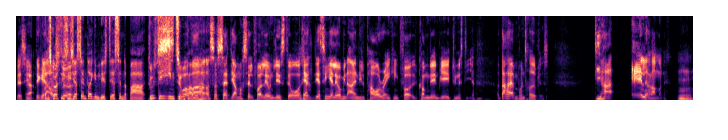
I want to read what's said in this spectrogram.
vil jeg sige. Ja. Det kan og jeg det skal også lige afsløre. sige, jeg sender ikke en liste, jeg sender bare Du, idéen til det var bare, her. og så satte jeg mig selv for at lave en liste over. Så Ja. jeg, jeg tænkte, jeg laver min egen lille power ranking for kommende NBA-dynastier. Og der har jeg dem på en tredjeplads. De har alle rammerne. Mm.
